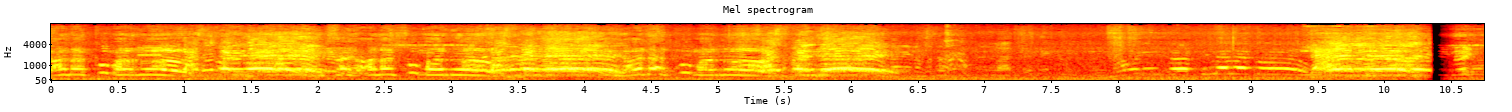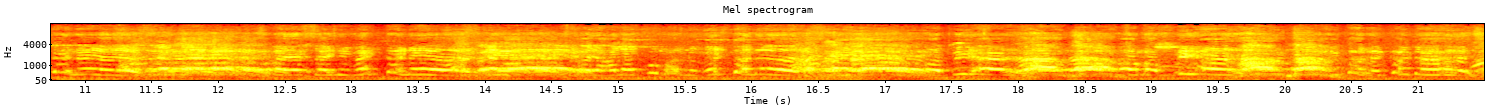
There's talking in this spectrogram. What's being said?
ఆనంద్ కుమార్ ఆనంద్ కుమార్ ఆనంద్ కుమార్ వెంటనే ఎస్ఐని వెంటనే ఆనంద్ కుమార్ వెంటనే మా పిఎల్ మా పిఎల్ వెంకటేష్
